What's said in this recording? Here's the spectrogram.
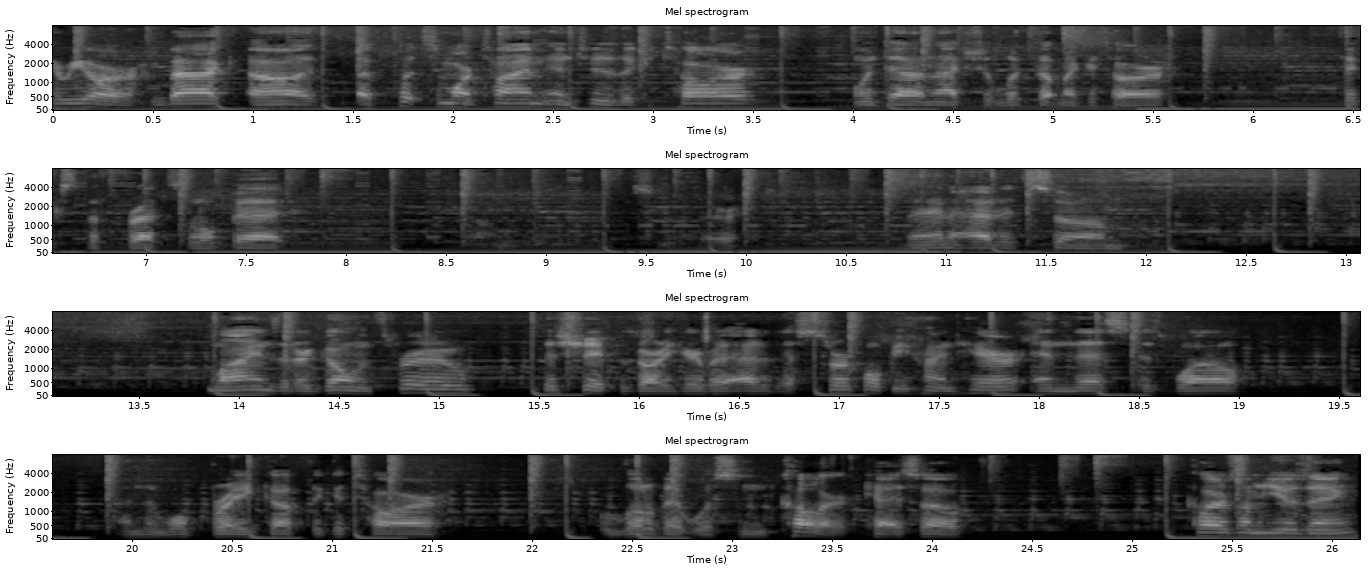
here we are, I'm back. Uh, I put some more time into the guitar, went down and actually looked up my guitar, fixed the frets a little bit, there. then added some lines that are going through. This shape is already here, but I added this circle behind here and this as well and then we'll break up the guitar a little bit with some color. Okay, so colors I'm using,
